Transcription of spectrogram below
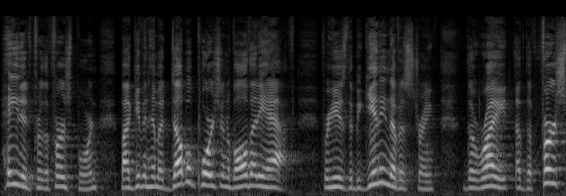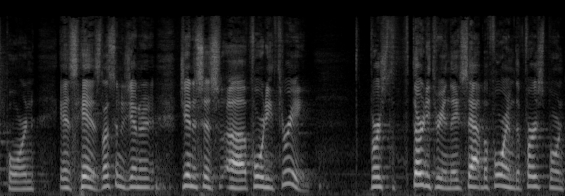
hated for the firstborn by giving him a double portion of all that he hath. For he is the beginning of his strength. The right of the firstborn is his. Listen to Genesis uh, 43. Verse 33 And they sat before him, the firstborn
